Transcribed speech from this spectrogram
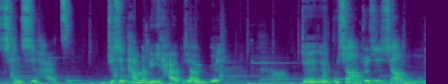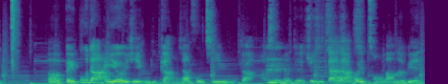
城市孩子，就是他们离海比较远。对啊，对对，不像就是像，呃，北部当然也有一些渔港，像富基渔港啊什么的，嗯就是大家会冲到那边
